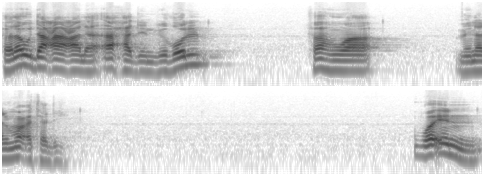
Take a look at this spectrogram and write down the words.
فلو دعا على أحد بظلم فهو من المعتدي. وإن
